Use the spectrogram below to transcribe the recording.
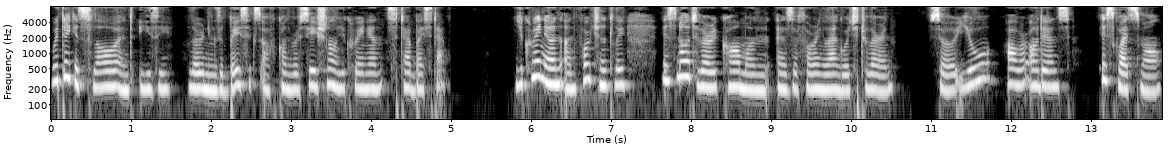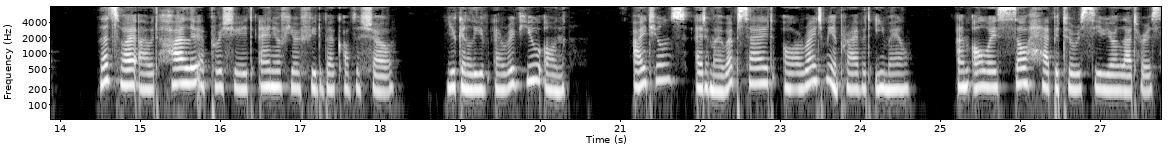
we take it slow and easy, learning the basics of conversational Ukrainian step by step. Ukrainian, unfortunately, is not very common as a foreign language to learn. So you, our audience, is quite small. That's why I would highly appreciate any of your feedback of the show. You can leave a review on iTunes, at my website, or write me a private email. I'm always so happy to receive your letters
